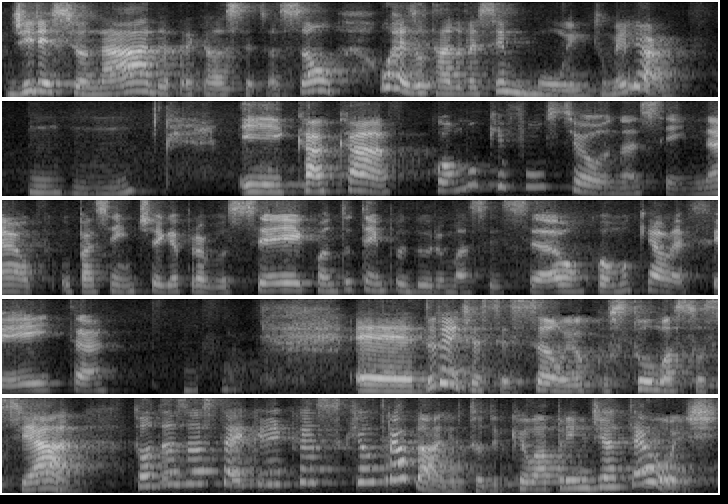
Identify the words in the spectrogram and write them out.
direcionada para aquela situação, o resultado vai ser muito melhor. Uhum. E, Kaká, como que funciona assim, né? O, o paciente chega para você, quanto tempo dura uma sessão, como que ela é feita? É, durante a sessão, eu costumo associar todas as técnicas que eu trabalho, tudo que eu aprendi até hoje.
